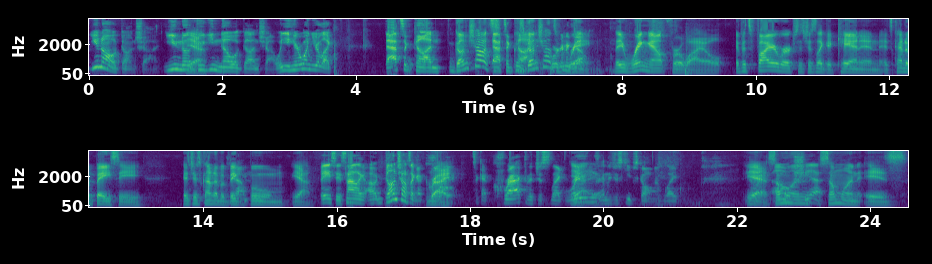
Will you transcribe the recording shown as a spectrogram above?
you know a gunshot. You know, Yeah. dude. You know a gunshot. When you hear one, you're like, "That's a gun." Gunshots. That's a gun. because gunshots We're gonna ring. They ring out for a while. If it's fireworks, it's just like a cannon. It's kind of bassy. It's just kind of a big Yeah. boom. Yeah. Basically, it's not like a gunshot's like a crack. Right. It's like a crack that just like rings and it just keeps going. Like Yeah. like, oh, someone. shit. someone is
